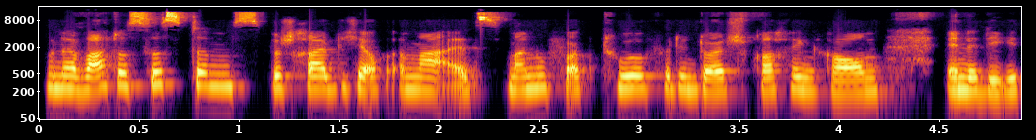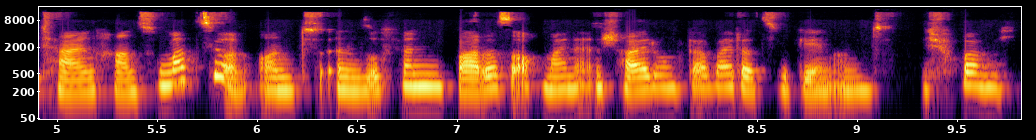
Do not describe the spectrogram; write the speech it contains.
Und Avato Systems beschreibe ich auch immer als Zukunftsmanufaktur für den deutschsprachigen Raum in der digitalen Transformation. Und insofern war das auch meine Entscheidung, da weiterzugehen. Und ich freue mich.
